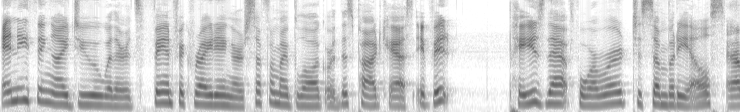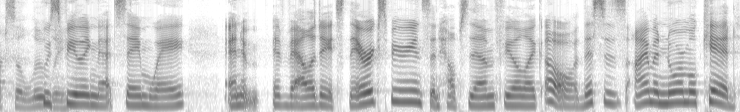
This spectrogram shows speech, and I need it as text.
anything i do whether it's fanfic writing or stuff on my blog or this podcast if it pays that forward to somebody else Absolutely. who's feeling that same way and it, it validates their experience and helps them feel like oh this is i'm a normal kid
